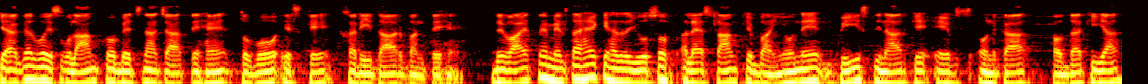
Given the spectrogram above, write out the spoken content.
कि अगर वो इस गुलाम को बेचना चाहते हैं तो वो इसके खरीदार बनते हैं। रिवायत में मिलता है कि हज़रत यूसुफ अलैहिस्सलाम के भाइयों ने 20 दिनार के एवज उनका अहदा किया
